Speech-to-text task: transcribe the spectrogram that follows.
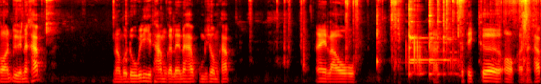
ก่อนอื่นนะครับ เรามาดูวิธีทำกันเลยนะครับ คุณผู้ชมครับ ให้เราตัดสติกเกอร์ออกก่อนนะครับ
